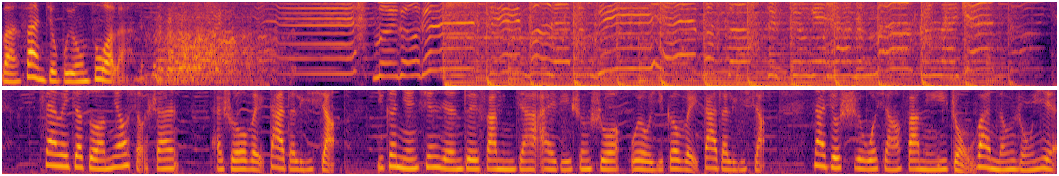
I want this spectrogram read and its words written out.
晚饭就不用做了。下一位叫做喵小山，他说：“伟大的理想，一个年轻人对发明家爱迪生说：‘我有一个伟大的理想，那就是我想发明一种万能溶液，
